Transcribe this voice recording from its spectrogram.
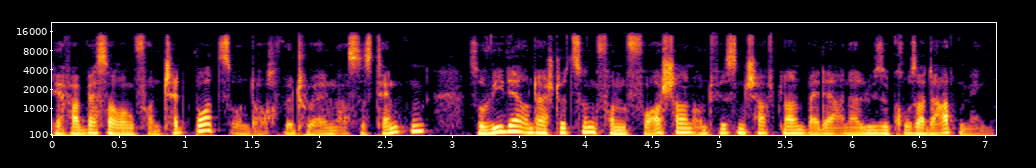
der Verbesserung von Chatbots und auch virtuellen Assistenten sowie der Unterstützung von Forschern und Wissenschaftlern bei der Analyse großer Datenmengen.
